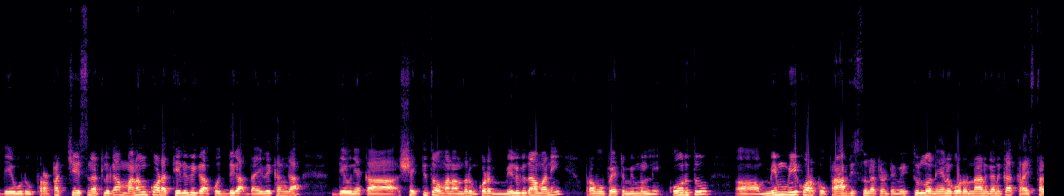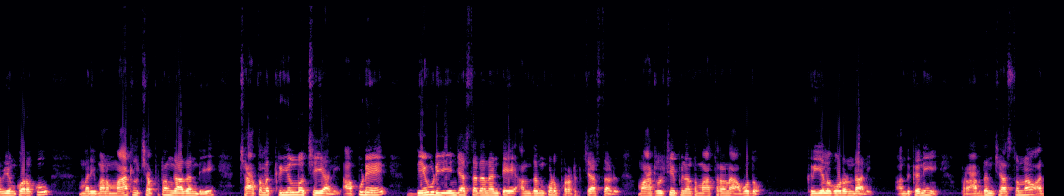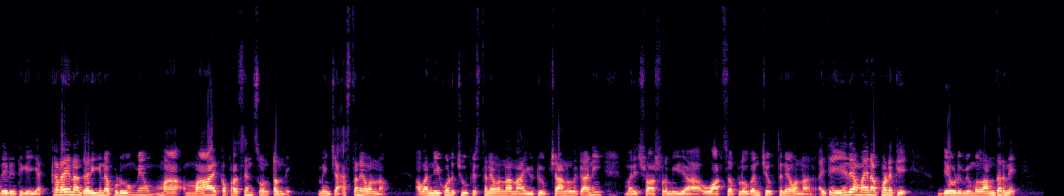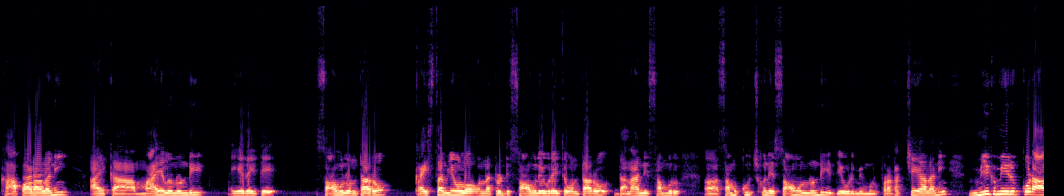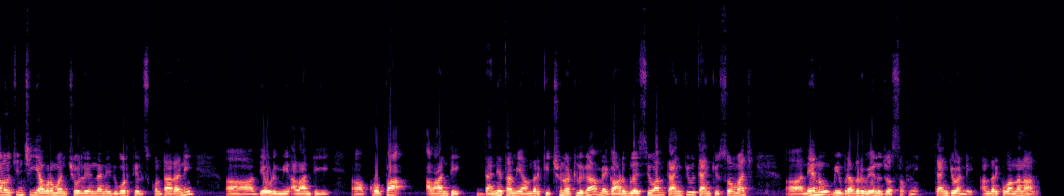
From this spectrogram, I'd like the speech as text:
దేవుడు ప్రొటెక్ట్ చేసినట్లుగా మనం కూడా తెలివిగా కొద్దిగా దైవికంగా దేవుని యొక్క శక్తితో మనందరం కూడా మెలుగుదామని ప్రభుపేట మిమ్మల్ని కోరుతూ మేము మీ కొరకు ప్రార్థిస్తున్నటువంటి వ్యక్తుల్లో నేను కూడా ఉన్నాను కనుక క్రైస్తవ్యం కొరకు. మరి మనం మాటలు చెప్పటం కాదండి చేతల క్రియల్లో చేయాలి. అప్పుడే దేవుడు ఏం చేస్తాడనంటే అందరిని కూడా ప్రొటెక్ట్ చేస్తాడు. మాటలు చెప్పినంత మాత్రాన అవ్వదు. క్రియలు కూడా ఉండాలి. అందుకని ప్రార్థన చేస్తున్నాం. అదే రీతిగా ఎక్కడైనా జరిగినప్పుడు మేము మా మా యొక్క ప్రసెన్స్ ఉంటుంది. మేము చేస్తూనే ఉన్నాం. అవన్నీ కూడా చూపిస్తూనే ఉన్నాను నా యూట్యూబ్ ఛానల్ కానీ మరి సోషల్ మీడియా వాట్సాప్లో కానీ చెప్తూనే ఉన్నాను. అయితే ఏదేమైనప్పటికీ దేవుడు మిమ్మల్ని అందరినీ కాపాడాలని ఆ యొక్క మాయల నుండి ఏదైతే సాములు ఉంటారో క్రైస్తవ్యంలో ఉన్నటువంటి సాములు ఎవరైతే ఉంటారో ధనాన్ని సమురు సమకూర్చుకునే సాముల నుండి దేవుడు మిమ్మల్ని ప్రొటెక్ట్ చేయాలని మీకు మీరు కూడా ఆలోచించి ఎవరు మంచోళ్ళు ఏందనేది కూడా తెలుసుకుంటారని దేవుడు మీ అలాంటి కృప అలాంటి ధన్యత మీ అందరికి ఇచ్చినట్లుగా may God bless you all thank you thank you so much నేను మీ బ్రదర్ వేణు జోసఫ్ని. థ్యాంక్ యూ అండి. అందరికీ వందనాలు.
